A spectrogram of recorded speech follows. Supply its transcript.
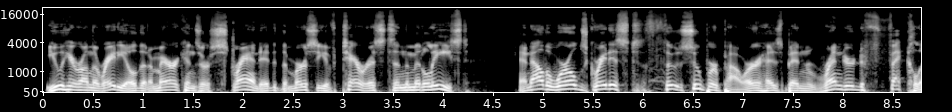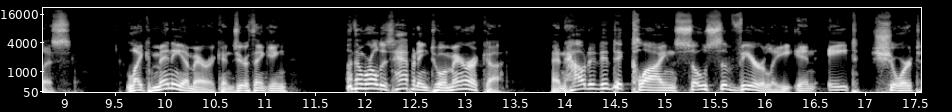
you hear on the radio that Americans are stranded at the mercy of terrorists in the Middle East. And now the world's greatest th- superpower has been rendered feckless. Like many Americans, you're thinking, what in the world is happening to America? And how did it decline so severely in eight short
